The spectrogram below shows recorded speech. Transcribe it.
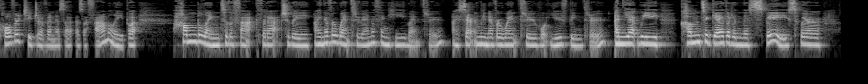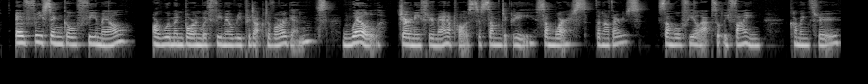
poverty driven as a as a family, but humbling to the fact that actually I never went through anything he went through. I certainly never went through what you've been through. And yet we come together in this space where every single female or woman born with female reproductive organs will journey through menopause to some degree, some worse than others. Some will feel absolutely fine coming through.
